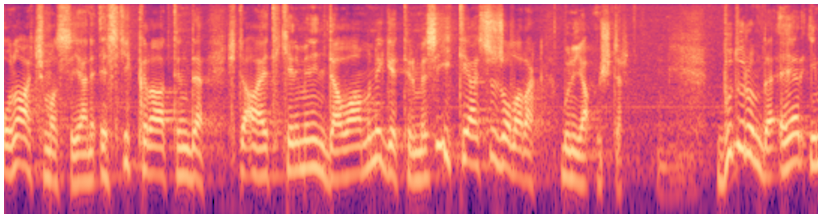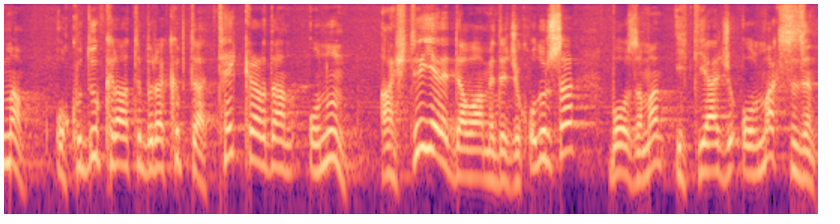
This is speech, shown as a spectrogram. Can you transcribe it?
onu açması yani eski kıraatinde işte ayet-i kerimenin devamını getirmesi ihtiyaçsız olarak bunu yapmıştır. Bu durumda eğer imam okuduğu kıraatı bırakıp da tekrardan onun açtığı yere devam edecek olursa bu o zaman ihtiyacı olmaksızın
